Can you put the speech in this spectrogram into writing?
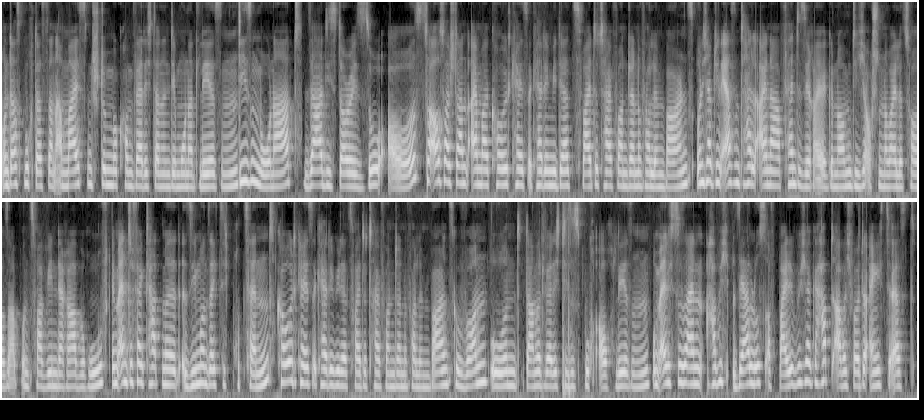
Und das Buch, das dann am meisten Stimmen bekommt, werde ich dann in dem Monat lesen. Diesen Monat sah die Story so aus. Zur Auswahl stand einmal Cold Case Academy, der zweite Teil von Jennifer Lynn Barnes. Und ich habe den ersten Teil einer Fantasy-Reihe genommen, die ich auch schon eine Weile zu Hause habe, und zwar Wen der Rabe ruft. Im Endeffekt hat mit 67% Cold Case Academy, der zweite Teil von Jennifer Lynn Barnes, gewonnen. Und damit werde ich dieses Buch auch lesen. Um ehrlich zu sein, habe ich sehr Lust auf beide Bücher gehabt, aber ich wollte eigentlich zuerst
